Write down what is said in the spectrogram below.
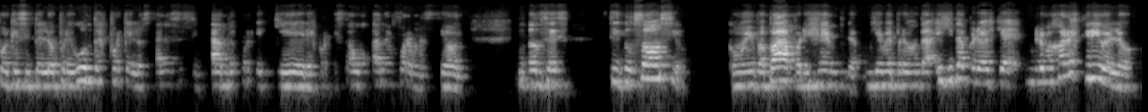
porque si te lo pregunta es porque lo está necesitando, es porque quieres, porque está buscando información. Entonces, si tu socio, como mi papá, por ejemplo, que me pregunta, hijita, pero es que, pero mejor escríbelo,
